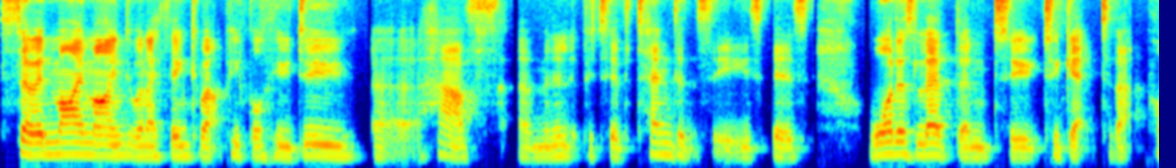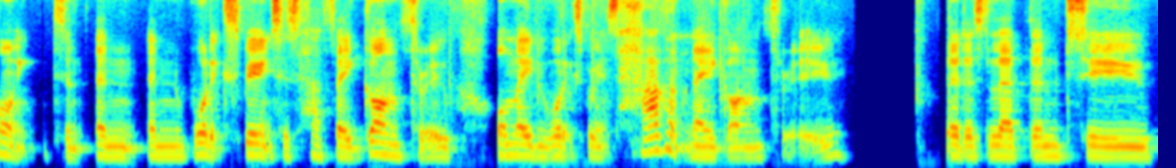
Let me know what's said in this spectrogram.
so in my mind when i think about people who do uh, have uh, manipulative tendencies is what has led them to to get to that point? And, and and what experiences have they gone through? Or maybe what experience haven't they gone through that has led them to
